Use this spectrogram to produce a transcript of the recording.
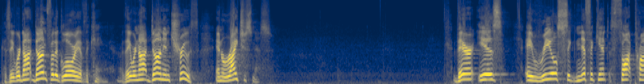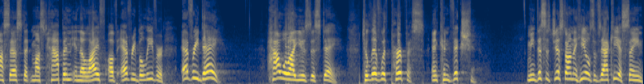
because they were not done for the glory of the king. They were not done in truth and righteousness. There is a real significant thought process that must happen in the life of every believer every day. How will I use this day to live with purpose and conviction? I mean, this is just on the heels of Zacchaeus saying,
